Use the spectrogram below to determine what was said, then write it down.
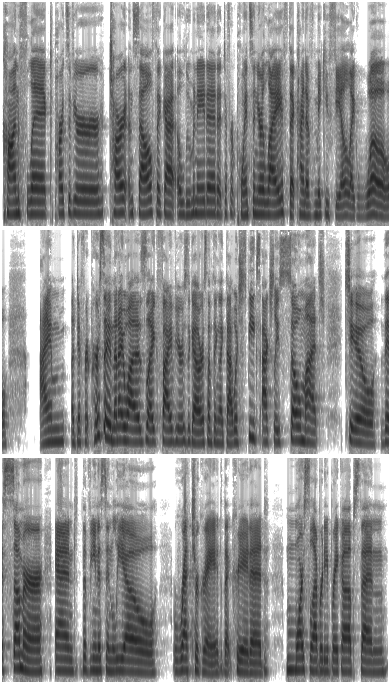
conflict, parts of your chart and self that got illuminated at different points in your life that kind of make you feel like, whoa, I'm a different person than I was like five years ago or something like that, which speaks actually so much to this summer and the Venus in Leo retrograde that created more celebrity breakups than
